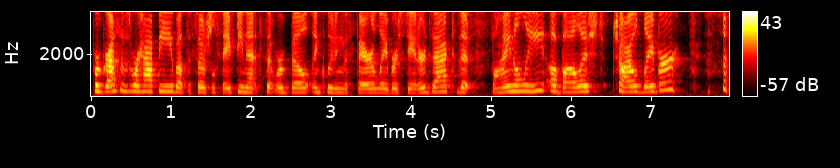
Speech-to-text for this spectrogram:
Progressives were happy about the social safety nets that were built, including the Fair Labor Standards Act that finally abolished child labor.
